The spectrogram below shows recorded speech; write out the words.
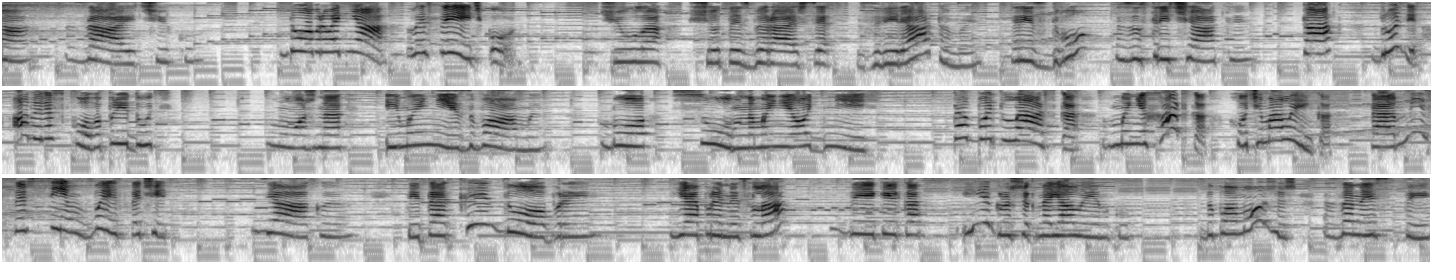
дня, зайчику. Доброго дня, лисичку! Чула, що ти збираєшся з звірятами Різдво зустрічати. Так, друзі обов'язково прийдуть. Можна і мені з вами, бо сумно мені одній. Та, будь ласка, в мені хатка, хоч і маленька, та місце все вистачить. Дякую. Ти такий добрий. Я принесла декілька ігрушок на ялинку. Допоможеш занести?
